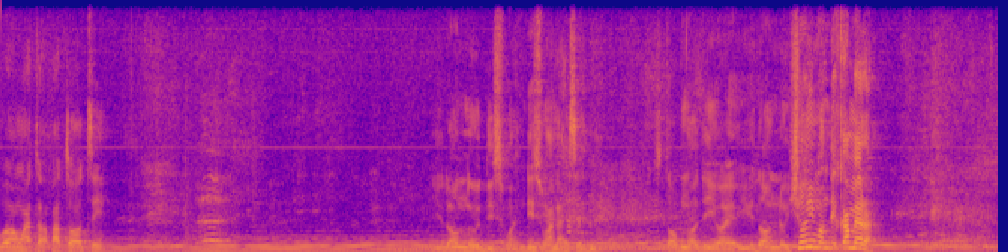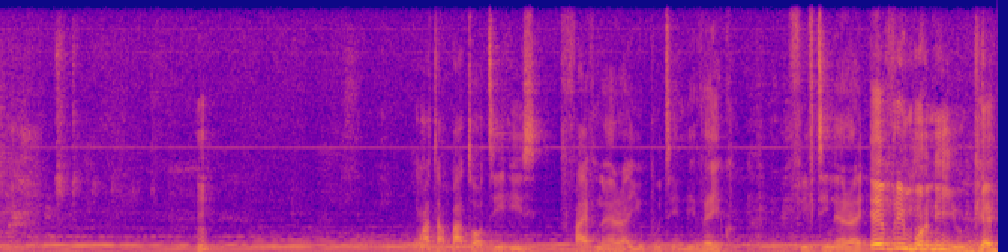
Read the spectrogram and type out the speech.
Abụọ nwata akpata ọtị. You don't know this one. This one I said, stop nodding your head. You don't know. Show him on the camera. Hmm? What about 30 is 5 naira you put in the vehicle. 50 naira. Every money you get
